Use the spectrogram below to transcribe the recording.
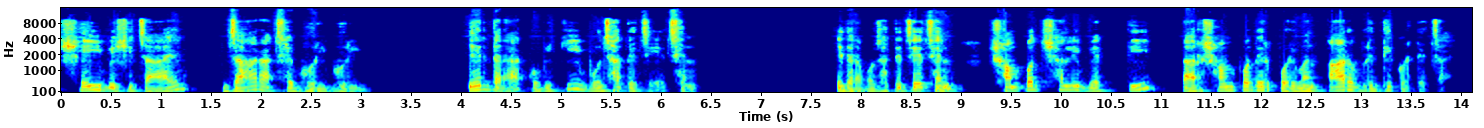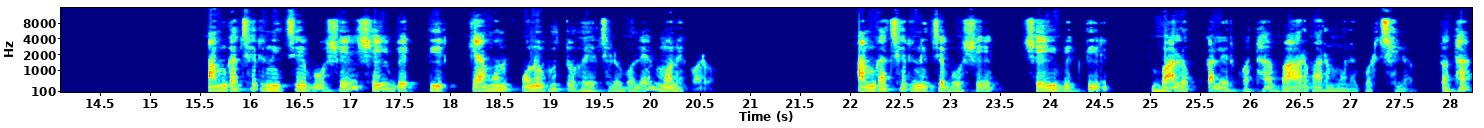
সেই বেশি চায়, যার আছে ভুরি ভুরি। এর দ্বারা কবি কি বোঝাতে চেয়েছেন? এ দ্বারা বোঝাতে চেয়েছেন, সম্পদশালী ব্যক্তি তার সম্পদের পরিমাণ আরও বৃদ্ধি করতে চায়। আম গাছের নিচে বসে সেই ব্যক্তির কেমন অনুভূত হয়েছিল বলে মনে করো। আম গাছের নিচে বসে সেই ব্যক্তির বালককালের কথা বারবার মনে পড়ছিল তথা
